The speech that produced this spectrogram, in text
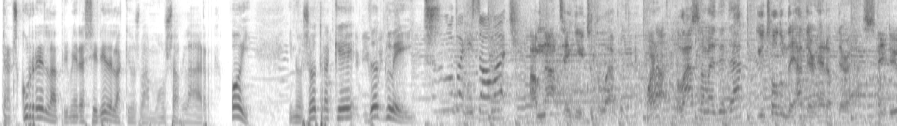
transcurre la primera serie de la que os vamos a hablar hoy y no es otra que The Glades. Like saw much. I'm not taking you to the lab with me. Why not? The last time I did that, you told them they had their head up their ass. They do.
